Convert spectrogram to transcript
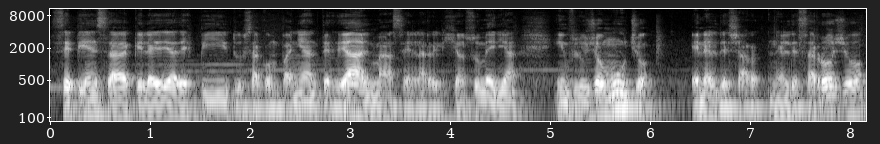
Se piensa que la idea de espíritus acompañantes de almas en la religión sumeria influyó mucho en el, en el desarrollo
